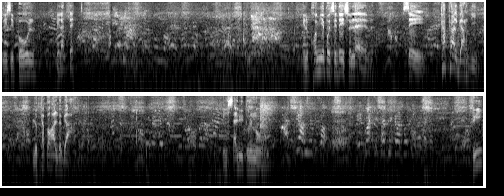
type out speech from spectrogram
les épaules et la tête. Et le premier possédé se lève c'est Capral Gardi, le caporal de garde. Il salue tout le monde. Puis,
